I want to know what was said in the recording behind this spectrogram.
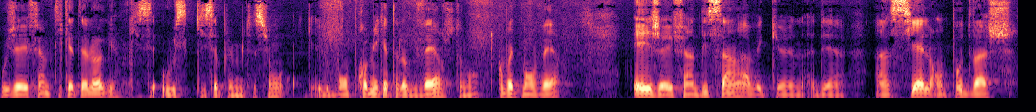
où j'avais fait un petit catalogue qui, qui s'appelait Mutation, le bon premier catalogue vert justement, complètement vert, et j'avais fait un dessin avec euh, un ciel en peau de vache.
